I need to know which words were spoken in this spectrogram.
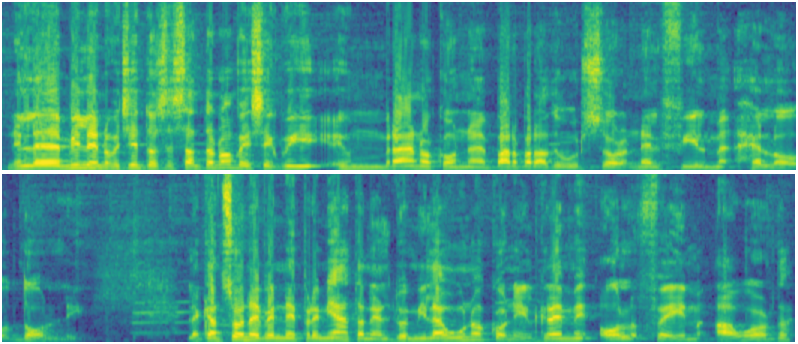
Nel 1969 seguì un brano con Barbara D'Urso nel film Hello Dolly. La canzone venne premiata nel 2001 con il Grammy Hall Fame Award.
